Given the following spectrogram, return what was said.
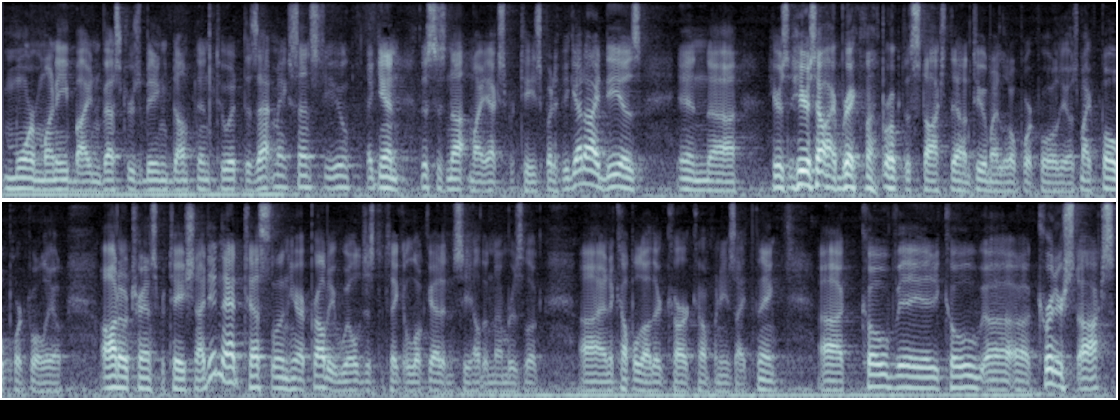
more money by investors being dumped into it. Does that make sense to you? Again, this is not my expertise, but if you got ideas in uh, here's here's how I break my broke the stocks down too. My little portfolios, my faux portfolio, auto transportation. I didn't add Tesla in here. I probably will just to take a look at it and see how the numbers look, uh, and a couple other car companies. I think uh, COVID, co, uh, uh, critter stocks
